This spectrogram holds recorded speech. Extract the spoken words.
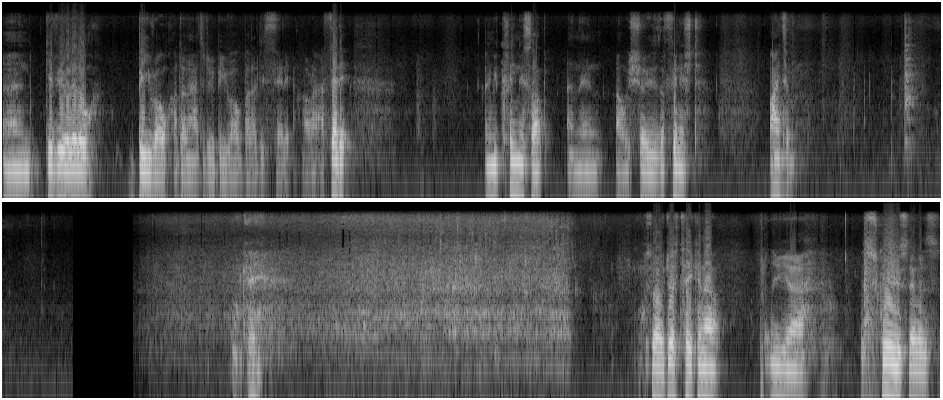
and give you a little b-roll. I don't know how to do a b-roll, but I just said it. All right, I said it. Let me clean this up and then I will show you the finished item. Okay. So I've just taken out the uh, the screws. There was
